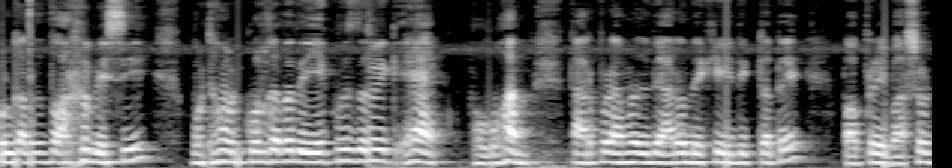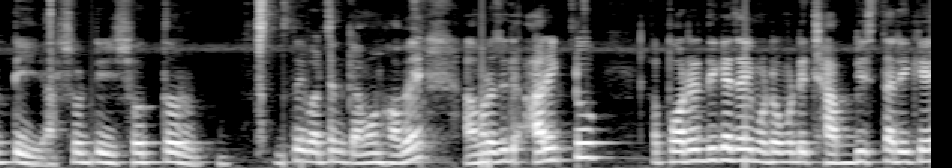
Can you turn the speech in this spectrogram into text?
কলকাতাতে তো আরও বেশি। মোটামুটি কলকাতাতে একুশ দশমিক এক, ভগবান। তারপরে আমরা যদি আরও দেখি এই দিকটাতে বাপরে, বাষট্টি, আটষট্টি, সত্তর, বুঝতেই পারছেন কেমন হবে। আমরা যদি আরেকটু পরের দিকে যাই, মোটামুটি ছাব্বিশ তারিখে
